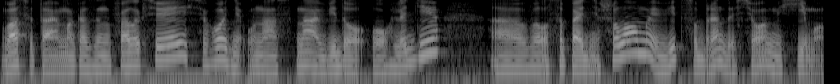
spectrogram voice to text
Вас вітає магазин Felix.ua. Сьогодні у нас на відеоогляді е, велосипедні шоломи від суббренду Xiaomi Himo.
